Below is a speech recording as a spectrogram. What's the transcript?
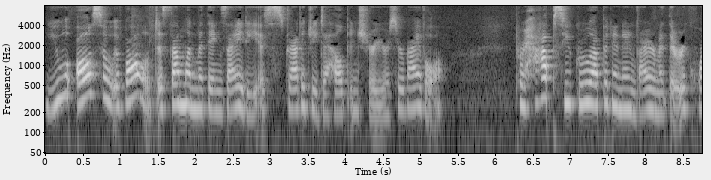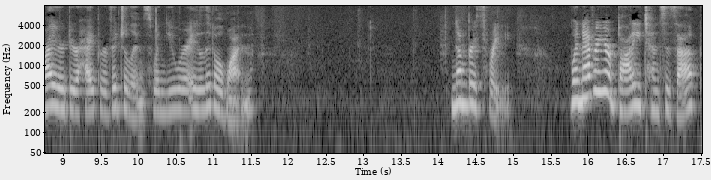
you also evolved as someone with anxiety as a strategy to help ensure your survival. Perhaps you grew up in an environment that required your hypervigilance when you were a little one Number three, whenever your body tenses up,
